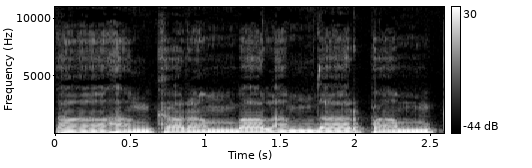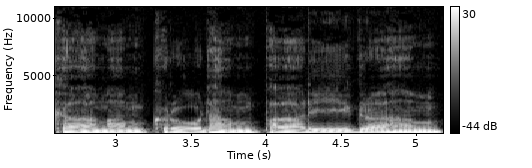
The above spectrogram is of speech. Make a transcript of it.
Ahankaram Balam Darpam Kamam Krodham Parigraham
